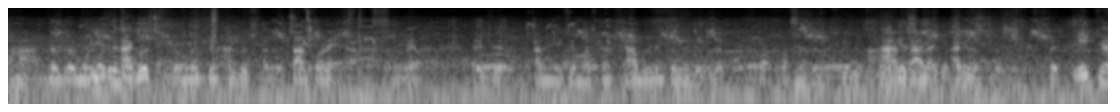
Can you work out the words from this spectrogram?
হ্যাঁ আপনার মহিদিন আগেও ছিল। মহিদিন আগে ছিল। তারপরে আমি যে আমি এই যে মাস্টার সাহাবুদ্দিন তো হয়ে যাব কখনো জন্য ছিল। আগে তার আগে আগে তো এইটা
